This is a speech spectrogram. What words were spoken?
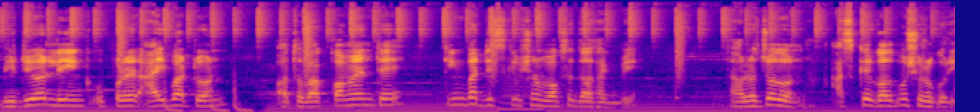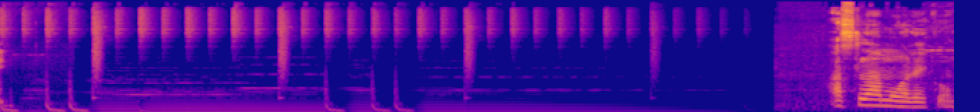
ভিডিওর লিঙ্ক উপরের আই বাটন অথবা কমেন্টে কিংবা ডিসক্রিপশন বক্সে দেওয়া থাকবে। তাহলে চলুন, আজকের গল্প শুরু করি। আসসালামু আলাইকুম।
